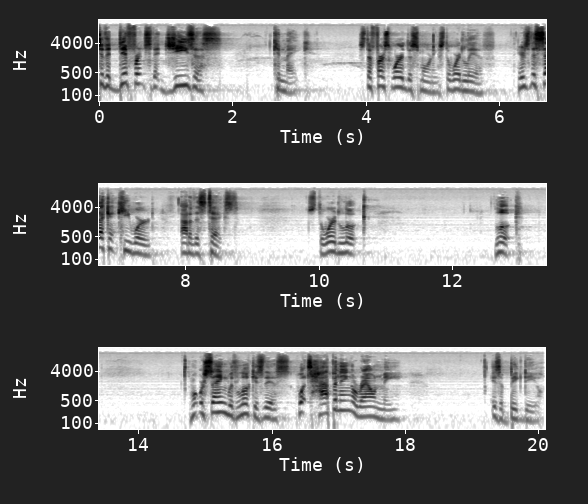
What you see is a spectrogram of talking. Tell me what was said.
to the difference that Jesus can make? It's the first word this morning. It's the word live. Here's the second key word out of this text it's the word look. Look. What we're saying with look is this what's happening around me is a big deal.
